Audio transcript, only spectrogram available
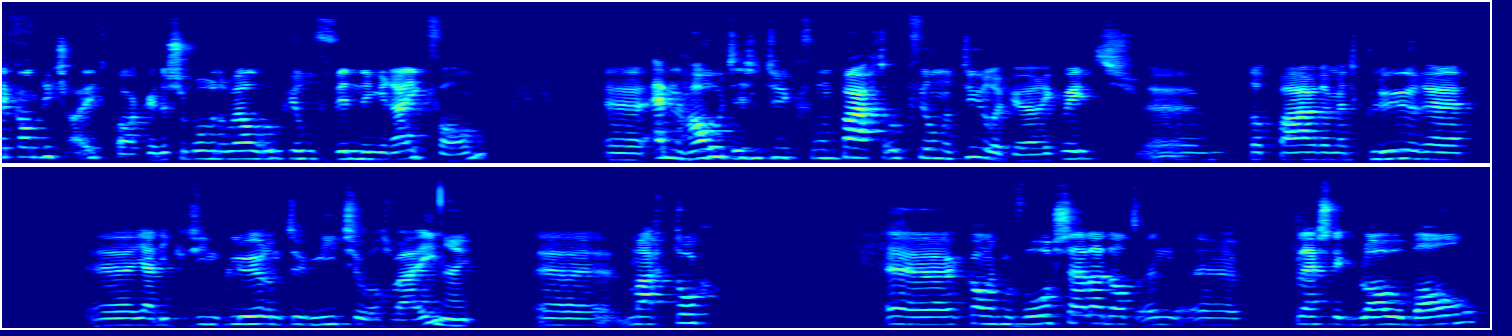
ik kan er iets uitpakken. Dus ze worden er wel ook heel vindingrijk van. En hout is natuurlijk voor een paard ook veel natuurlijker. Ik weet ehm, dat paarden met kleuren, ja, die zien kleuren natuurlijk niet zoals wij. Nee. Maar toch kan ik me voorstellen dat een eh, plastic blauwe bal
